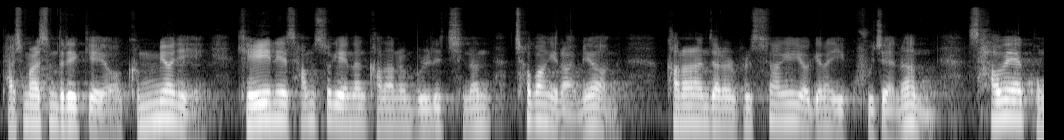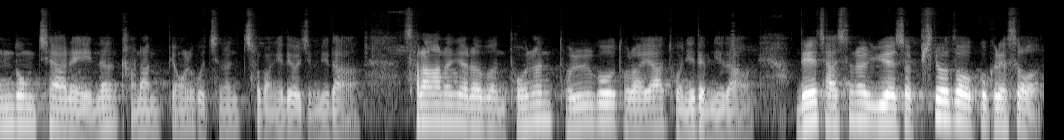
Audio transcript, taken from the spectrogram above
다시 말씀드릴게요. 근면이 개인의 삶 속에 있는 가난을 물리치는 처방이라면 가난한 자를 불쌍히 여기는 이 구제는 사회 공동체 안에 있는 가난병을 고치는 처방이 되어집니다. 사랑하는 여러분, 돈은 돌고 돌아야 돈이 됩니다. 내 자신을 위해서 필요도 없고 그래서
